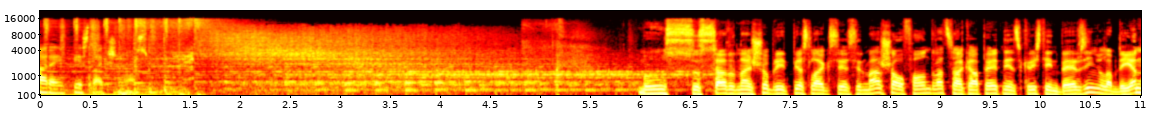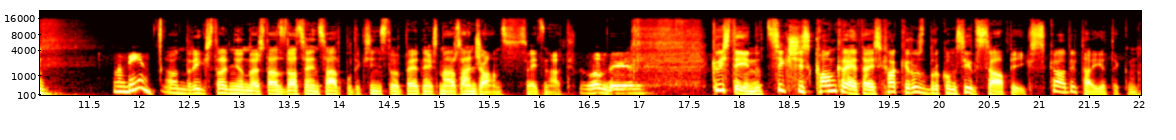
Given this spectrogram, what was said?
ārēju pieslēgšanos. Mūsu sarunai šobrīd pieslēgsies ir Maršala fonda vecākā pētniece Kristīna Bērziņa. Labdien! Labdien! Un Rīgas Traģiņu universitātes docents ārpolitikas institūta pētnieks Mārs Anģāns. Sveicināti! Labdien! Kristīna, cik šis konkrētais hakeru uzbrukums ir sāpīgs? Kāda ir tā ietekme?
